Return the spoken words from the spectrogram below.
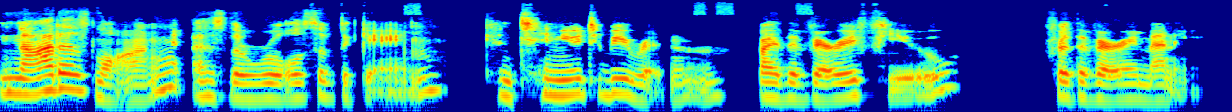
not as long as the rules of the game continue to be written by the very few for the very many.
